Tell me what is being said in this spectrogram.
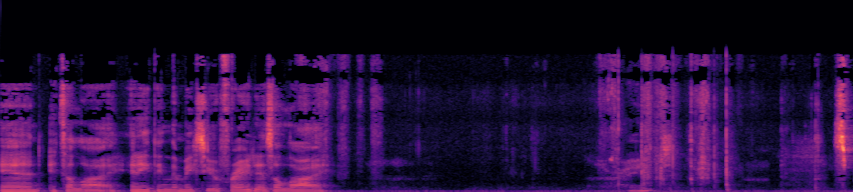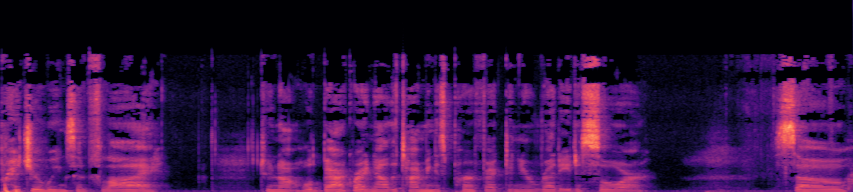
and it's a lie. Anything that makes you afraid is a lie. All right. Spread your wings and fly. Do not hold back right now. The timing is perfect and you're ready to soar. So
